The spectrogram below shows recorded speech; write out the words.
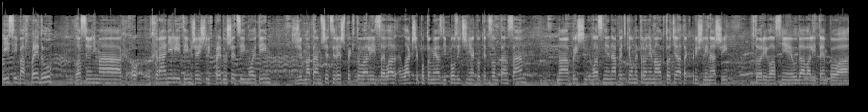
ísť iba vpredu. Vlastne oni ma chránili tým, že išli vpredu všetci môj tým Čiže ma tam všetci rešpektovali, sa ľahšie potom jazdí pozične, ako keď som tam sám. No a prišli, vlastne na 5 km nemal kto ťa, tak prišli naši, ktorí vlastne udávali tempo a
